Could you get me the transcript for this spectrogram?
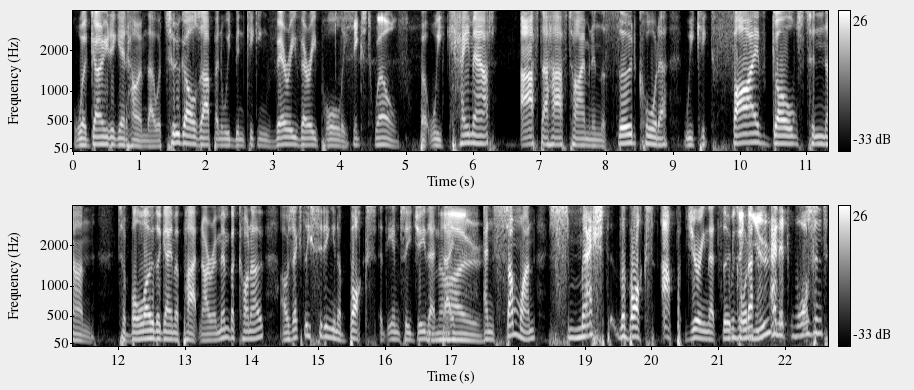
were going to get home. They were two goals up, and we'd been kicking very, very poorly. 612. but we came out after halftime and in the third quarter we kicked five goals to none to blow the game apart. And I remember Cono, I was actually sitting in a box at the MCG that No. day, and someone smashed the box up during that third Was it quarter, you? and it wasn't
